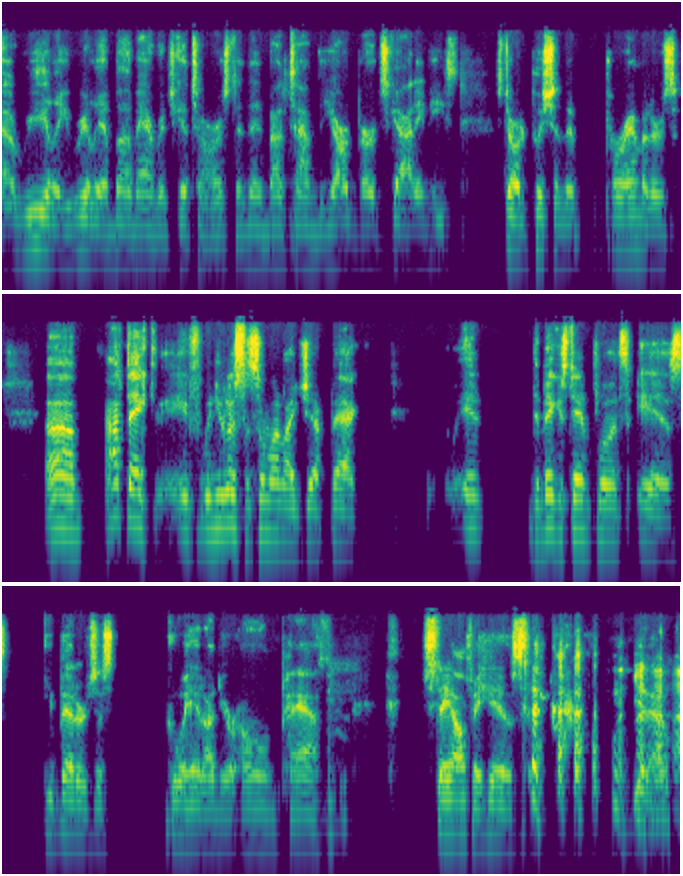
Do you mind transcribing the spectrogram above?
a really, really above average guitarist. And then by the time the Yardbirds got him, he started pushing the parameters. Um, I think if when you listen to someone like Jeff Beck, it the biggest influence is you better just go ahead on your own path. Stay off of his. you know.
